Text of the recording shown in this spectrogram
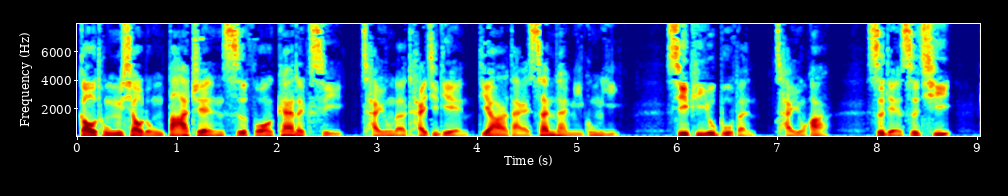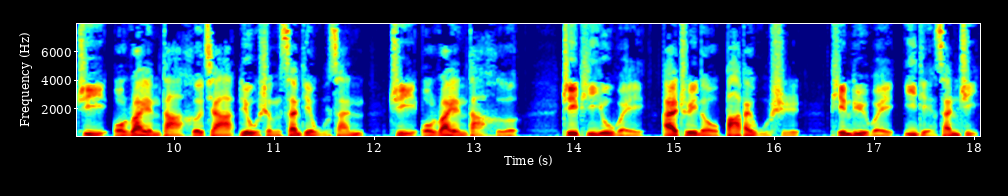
高通骁龙八 Gen 四 For Galaxy。采用了台积电第二代三纳米工艺，CPU 部分采用二四点四七 G Orion 大核加六胜三点五三 G Orion 大核，GPU 为 Adreno 八百五十，频率为一点三 G。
